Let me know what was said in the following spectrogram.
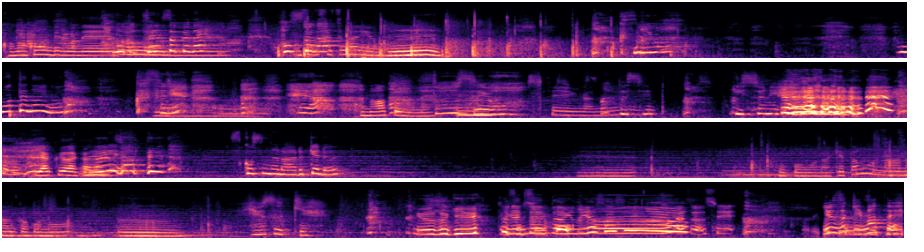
このコンビもね全速で発作が切ないよねうん持ってないのこの後のねどうしようシーンがね私一緒に役だからね少しなら歩ける？ねここも泣けたもんななんかこの。うん。ゆずき。ゆずき連れてってあげる優しいな優しい。ゆずき待って。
